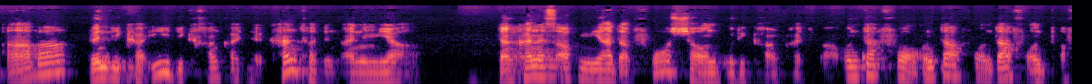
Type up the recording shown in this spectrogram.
Aber wenn die KI die Krankheit erkannt hat in einem Jahr, dann kann es auch im Jahr davor schauen, wo die Krankheit war. Und davor und davor und davor. Und auf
